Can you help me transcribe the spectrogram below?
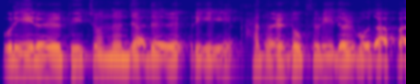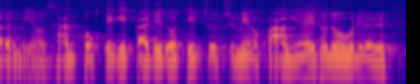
우리를 뒤쫓는 자들이 하늘 독수리들보다 빠르며 산 꼭대기까지도 뒤쫓으며 광야에서도 우리를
